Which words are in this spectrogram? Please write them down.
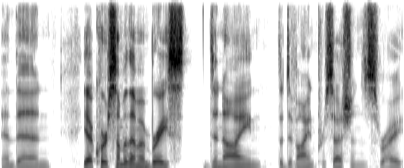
And then, yeah, of course, some of them embrace denying the divine processions, right?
